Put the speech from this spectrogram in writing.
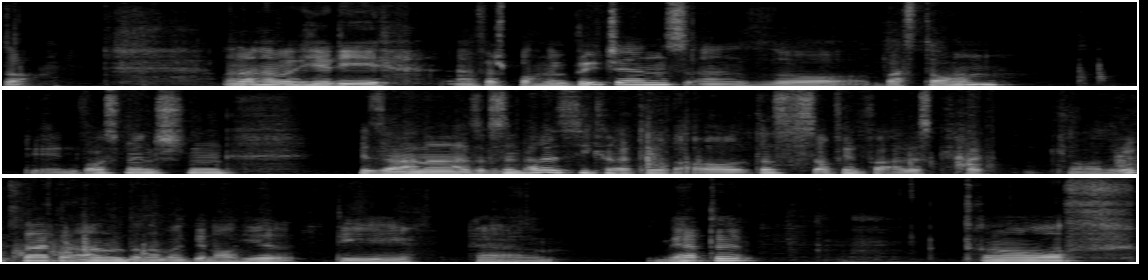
So. Und dann haben wir hier die äh, versprochenen Bregens, also Baston, den Bossmenschen, Pisana, also das sind alles die Charaktere, das ist auf jeden Fall alles Charakter, die Rückseite an, dann haben wir genau hier die äh, Werte drauf,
